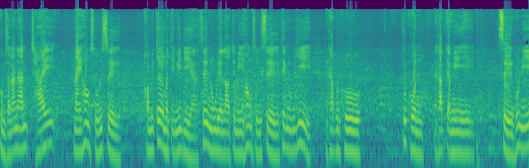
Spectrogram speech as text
กลุ่มสาระนั้นใช้ในห้องศูนย์สื่อคอมพิวเตอร์มัลติมีเดีย ซึ่งโรงเรียนเราจะมีห้องศูนย์สื่อเทคโนโลยีนะครับคุณครู ทุกคนนะครับจะมีสื่อพวกนี้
